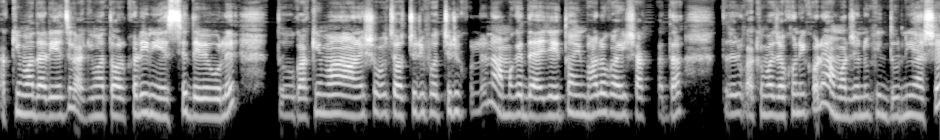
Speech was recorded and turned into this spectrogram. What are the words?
কাকিমা দাঁড়িয়ে আছে, কাকিমা তরকারি নিয়ে এসছে দেবে বলে। তো কাকিমা অনেক সময় চচ্চড়ি ফচ্চড়ি করলে না আমাকে দেয়, যেহেতু আমি ভালো খাই শাক পাতা তার কাকিমা যখনই করে, আমার জন্য কিন্তু নিয়ে আসে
